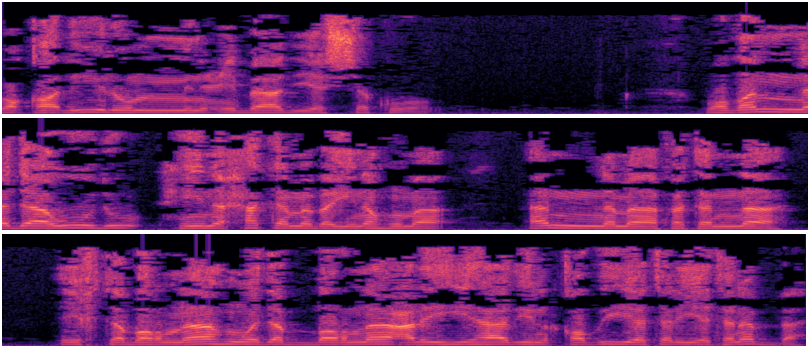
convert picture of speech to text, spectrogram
وقليل من عبادي الشكور. وظن داود حين حكم بينهما أنما فتناه اختبرناه ودبرنا عليه هذه القضية ليتنبه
